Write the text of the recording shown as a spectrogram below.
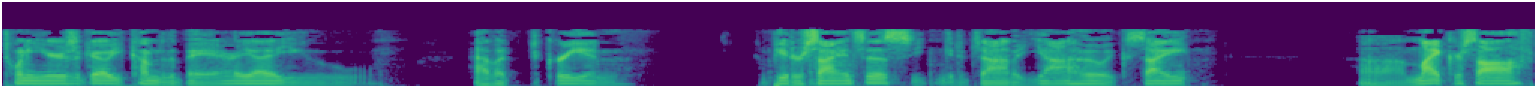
20 years ago, you come to the Bay Area, you have a degree in computer sciences, you can get a job at Yahoo, Excite, uh, Microsoft,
